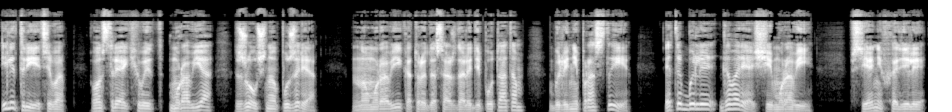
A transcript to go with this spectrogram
или третьего, он стряхивает муравья с желчного пузыря. Но муравьи, которые досаждали депутатам, были непростые. Это были говорящие муравьи. Все они входили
